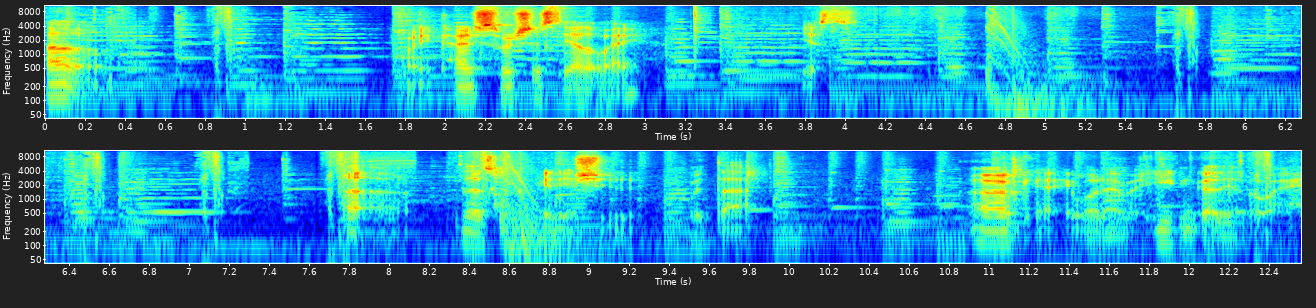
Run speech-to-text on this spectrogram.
Oh. Wait, can I just switch this the other way? Yes. Uh oh. There's gonna be an issue with that. Okay, whatever. You can go the other way.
